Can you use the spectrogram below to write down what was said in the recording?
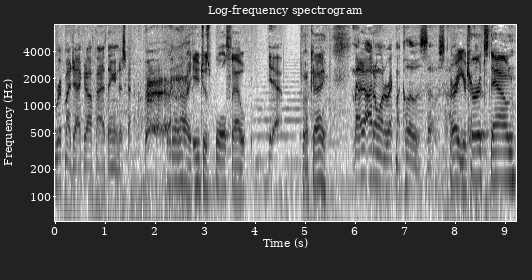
rip my jacket off, kind of thing, and just kind of you just wolf out. yeah. Okay. I, I don't want to wreck my clothes though. So All right, your turret's down.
